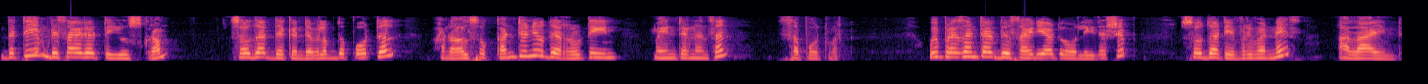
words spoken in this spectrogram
The team decided to use Scrum so that they can develop the portal and also continue their routine maintenance and support work. We presented this idea to our leadership so that everyone is aligned.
